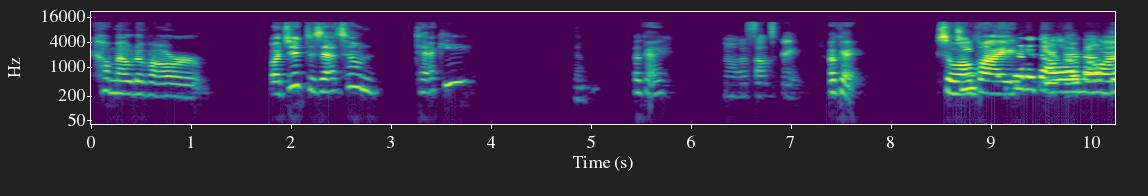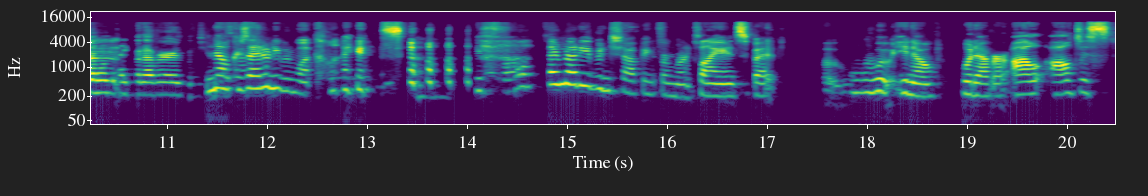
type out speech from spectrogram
come out of our budget. Does that sound tacky? No. Okay, No, that sounds great. okay. So I'll you buy, a dollar amount, though, like, Whatever. no, because I don't even want clients. I'm not even shopping for more clients, but uh, w- you know, whatever. I'll, I'll just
